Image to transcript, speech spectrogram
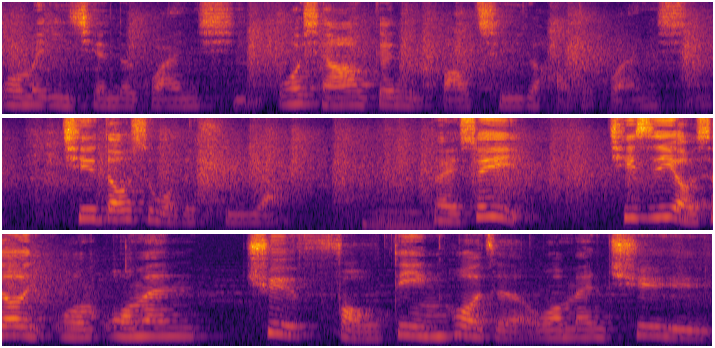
我们以前的关系。我想要跟你保持一个好的关系，其实都是我的需要。嗯，对，所以。其实有时候我我们去否定或者我们去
